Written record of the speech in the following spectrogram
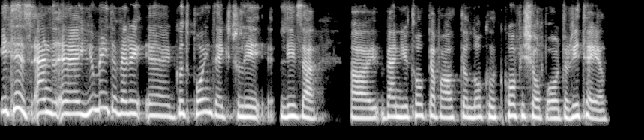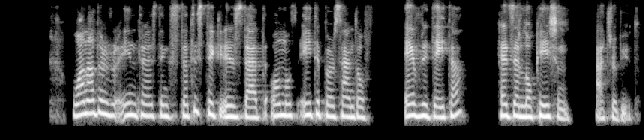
It is. And uh, you made a very uh, good point, actually, Lisa, Uh, when you talked about the local coffee shop or the retail. One other interesting statistic is that almost 80% of every data has a location attribute.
